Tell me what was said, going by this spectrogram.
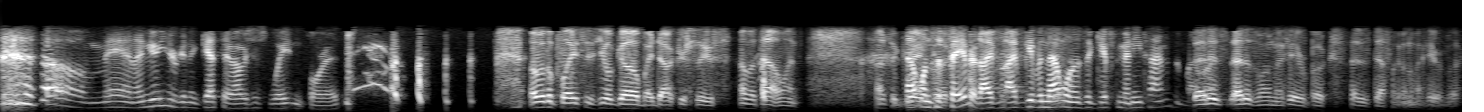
oh man, I knew you were going to get there. I was just waiting for it. oh, the places you'll go by Dr. Seuss. How about that one? That's a great That one's book. a favorite. I've I've given that one as a gift many times in my That life. is that is one of my favorite books. That is definitely one of my favorite books.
